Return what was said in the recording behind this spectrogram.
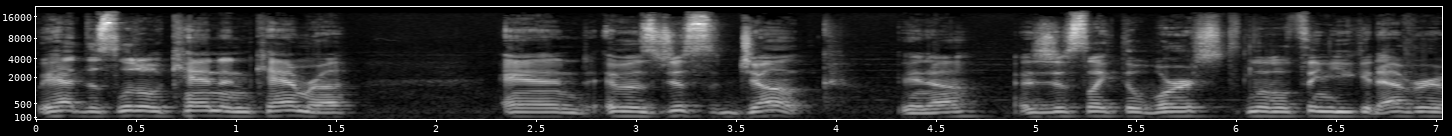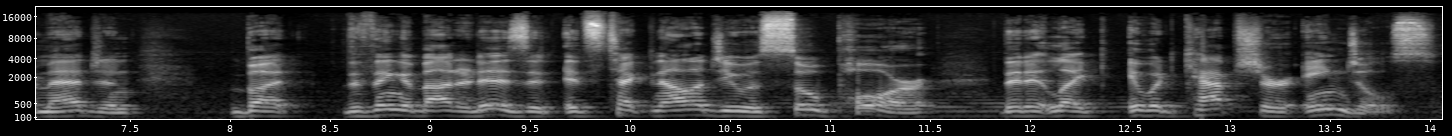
we had this little Canon camera and it was just junk, you know? It was just like the worst little thing you could ever imagine. But the thing about it is, it, its technology was so poor that it like it would capture angels.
